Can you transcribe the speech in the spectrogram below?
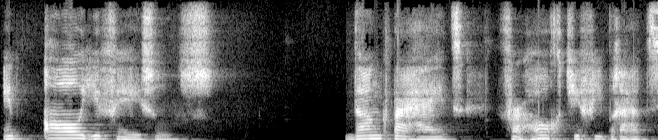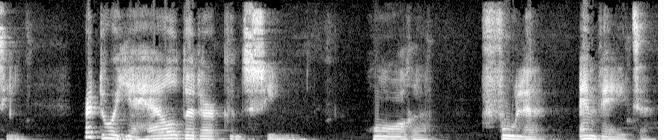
in al je vezels. Dankbaarheid verhoogt je vibratie, waardoor je helderder kunt zien, horen, voelen en weten.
